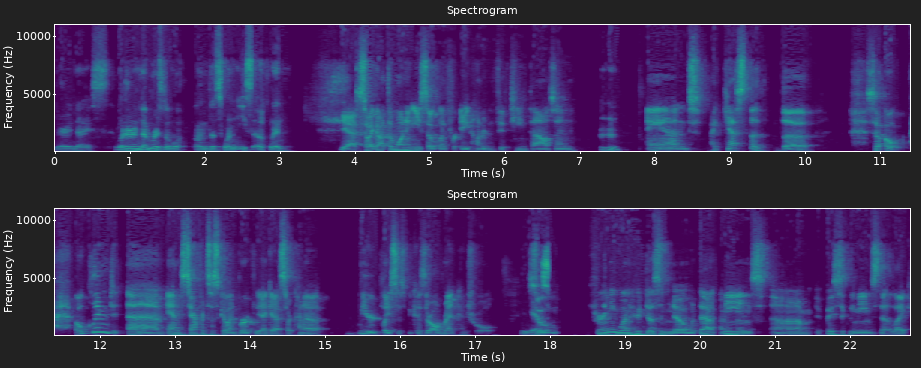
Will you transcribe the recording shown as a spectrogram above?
Very nice. What are the numbers on this one, in East Oakland? Yeah, so I got the one in East Oakland for eight hundred and fifteen thousand. hmm and I guess the the so Oak, Oakland um, and San Francisco and Berkeley, I guess, are kind of weird places because they're all rent control. Yes. So for anyone who doesn't know what that means, um, it basically means that like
